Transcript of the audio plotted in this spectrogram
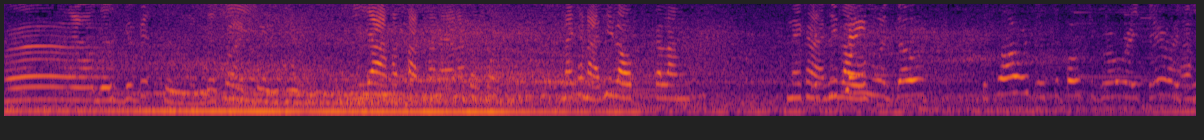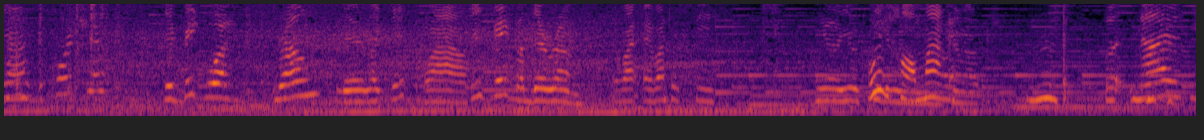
เออ Yeah, there's bibbits in them. That's why I put them here. นี่ย่าเขาตัดมาแล้วนะทุกคน ในขณะที่เรากำลัง ในขณะ It's ที่ the เรา same with those. The flowers are supposed to grow right there at the Uh-huh. end of the porch here. They're big one, round. They're like this. ว้าว This big, but they're round. I want I want to see You know, you'll Ui, see them hòm mạc come đấy. out. อืม But now he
